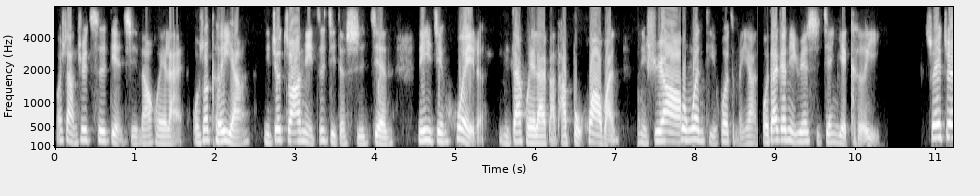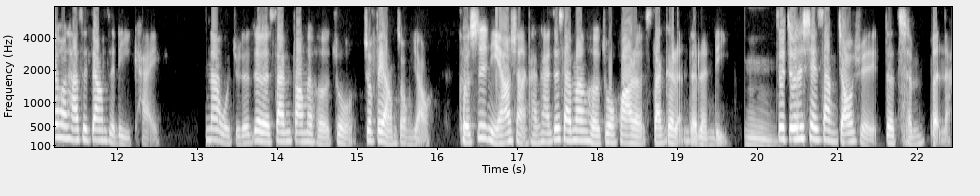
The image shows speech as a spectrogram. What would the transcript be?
我想去吃点心，然后回来。我说可以啊，你就抓你自己的时间，你已经会了，你再回来把它补画完。你需要问问题或怎么样，我再跟你约时间也可以。所以最后他是这样子离开，那我觉得这个三方的合作就非常重要。可是你要想看看，这三方合作花了三个人的人力，嗯，这就是线上教学的成本啊。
